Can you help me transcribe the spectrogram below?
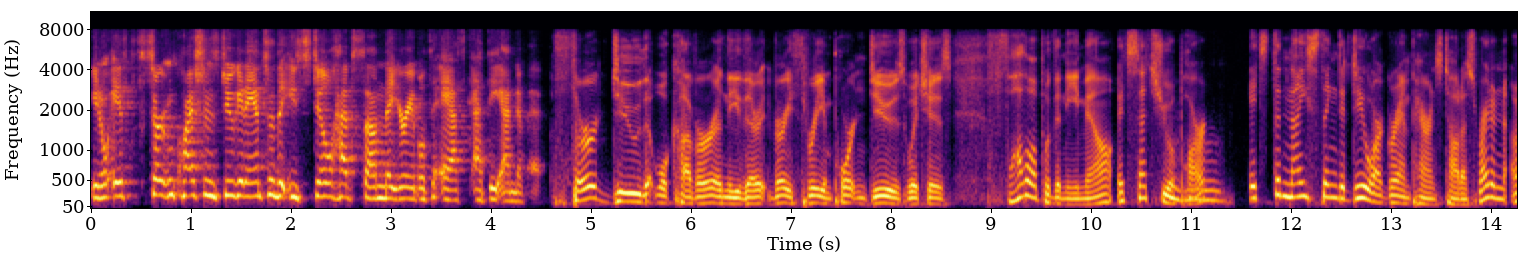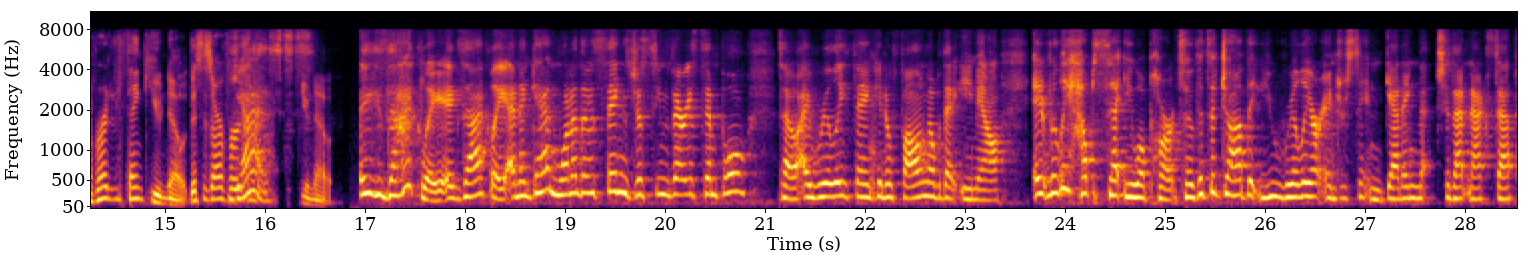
you know, if certain questions do get answered, that you still have some that you're able to ask at the end of it. Third do that we'll cover and the very, very three important do's, which is follow up with an email. It sets you mm-hmm. apart. It's the nice thing to do. Our grandparents taught us. Write a, write a thank you note. This is our version yes. you note. Exactly, exactly. And again, one of those things just seems very simple. So I really think, you know, following up with that email, it really helps set you apart. So if it's a job that you really are interested in getting to that next step,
